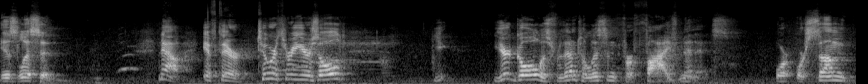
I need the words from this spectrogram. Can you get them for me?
is listen. Now, if they're two or three years old, you, your goal is for them to listen for five minutes or, or some,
